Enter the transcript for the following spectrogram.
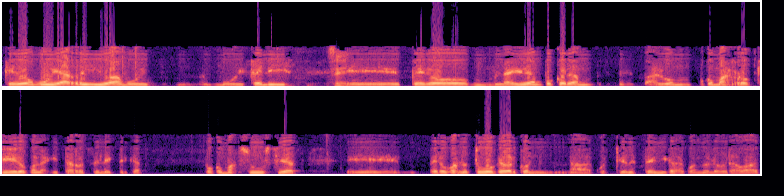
quedó muy arriba, muy muy feliz, eh, pero la idea un poco era algo un poco más rockero con las guitarras eléctricas un poco más sucias, eh, pero bueno, tuvo que ver con cuestiones técnicas de cuando lo grabás,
